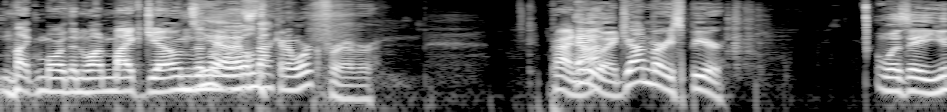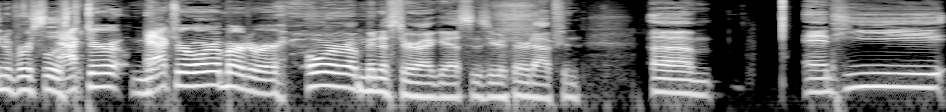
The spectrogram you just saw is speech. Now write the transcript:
like more than one Mike Jones in yeah, the world. Yeah, that's not going to work forever. Probably not. Anyway, John Murray Spear was a Universalist actor, actor, or a murderer. or a minister, I guess, is your third option. Um, and he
